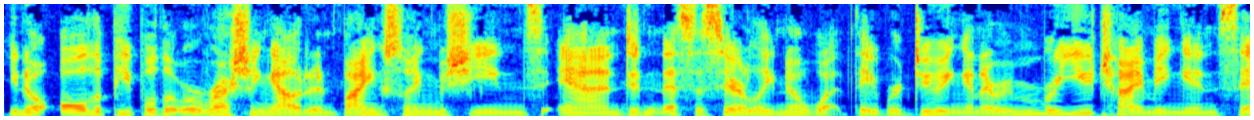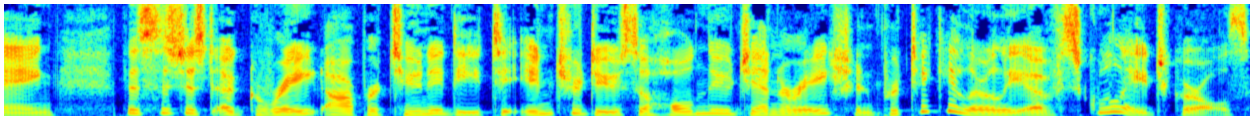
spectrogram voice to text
you know, all the people that were rushing out and buying sewing machines and didn't necessarily know what they were doing. And I remember you chiming in saying, this is just a great opportunity to introduce a whole new generation, particularly of school age girls,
